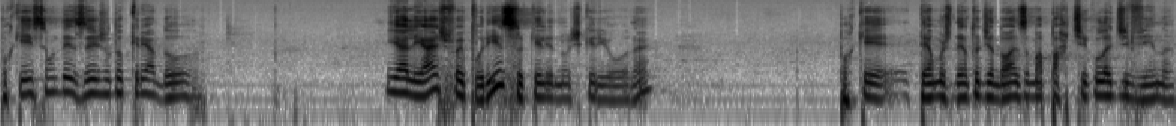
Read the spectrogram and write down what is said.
porque esse é um desejo do Criador. E aliás, foi por isso que ele nos criou, né? Porque temos dentro de nós uma partícula divina.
